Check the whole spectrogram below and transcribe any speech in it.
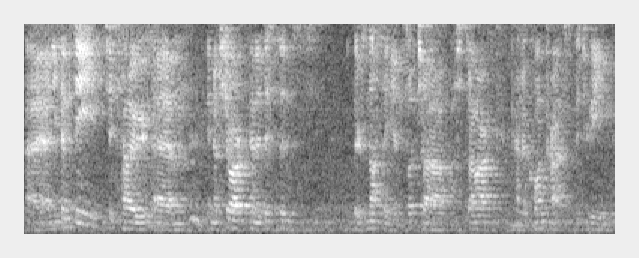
Uh, and you can see just how, um, in a short kind of distance, there's nothing. It's such a, a stark kind of contrast between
